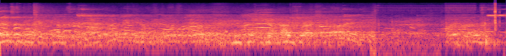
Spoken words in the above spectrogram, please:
That's right.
